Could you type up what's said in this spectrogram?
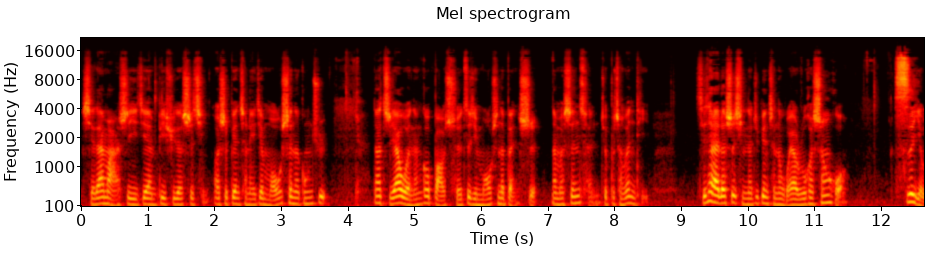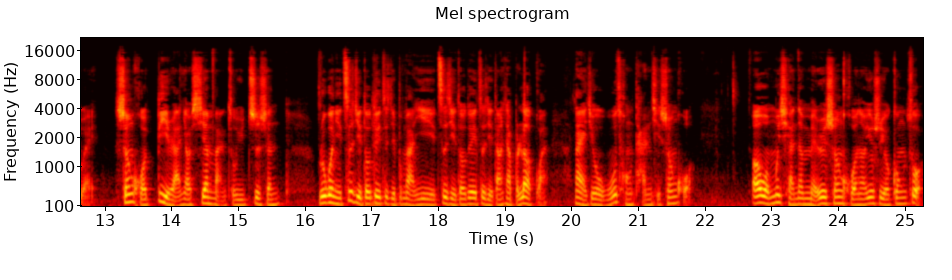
写代码是一件必须的事情，而是变成了一件谋生的工具。那只要我能够保持自己谋生的本事，那么生存就不成问题。接下来的事情呢，就变成了我要如何生活。私以为，生活必然要先满足于自身。如果你自己都对自己不满意，自己都对自己当下不乐观，那也就无从谈起生活。而我目前的每日生活呢，又是由工作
